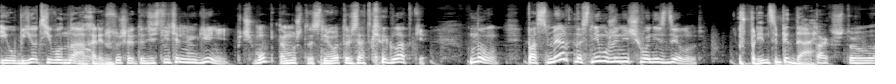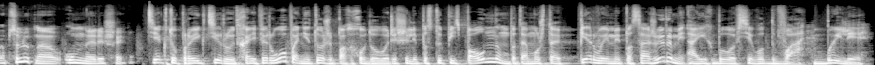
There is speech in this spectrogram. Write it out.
и убьет его Ну, нахрен. Слушай, это действительно гений. Почему? Потому что с него-то взятки гладкие. Ну, посмертно с ним уже ничего не сделают. В принципе, да. Так что абсолютно умное решение. Те, кто проектирует Hyperloop, они тоже, походу, решили поступить по-умному, потому что первыми пассажирами, а их было всего два, были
